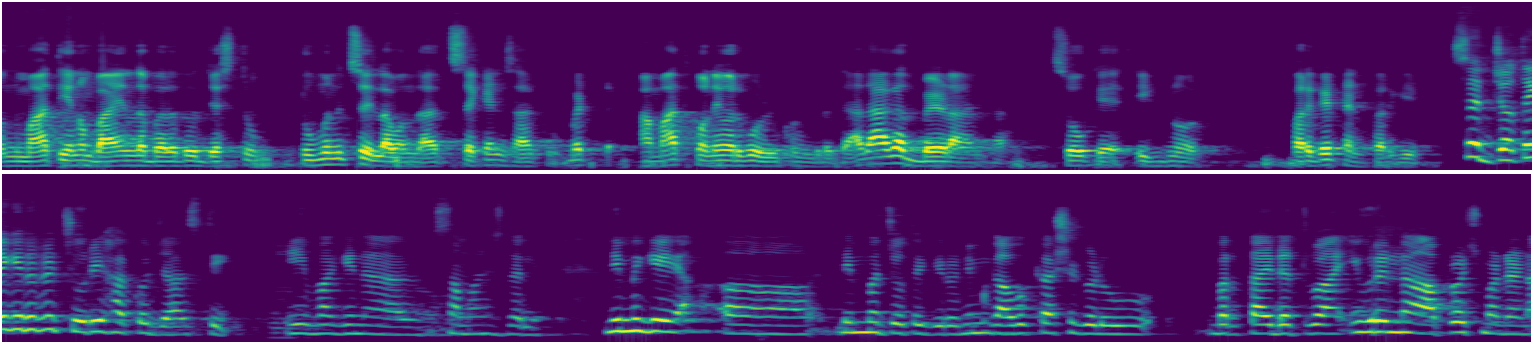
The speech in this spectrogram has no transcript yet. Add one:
ಒಂದು ಮಾತು ಏನೋ ಬಾಯಿಂದ ಬರೋದು ಜಸ್ಟ್ ಟೂ ಮಿನಿಟ್ಸ್ ಇಲ್ಲ ಒಂದು ಹತ್ತು ಸೆಕೆಂಡ್ ಸಾಕು. ಬಟ್ ಆ ಮಾತು ಕೊನೆವರೆಗೂ ಉಳ್ಕೊಂಡ್ಬಿಡುತ್ತೆ. ಅದಾಗದ್ ಬೇಡ ಅಂತ. So okay ignore forget and forgive sir ಜೊತೆಗಿರೋರು ಚೂರಿ ಹಾಕೋ ಜಾಸ್ತಿ ಇವಾಗಿನ ಸಮಾಜದಲ್ಲಿ. ನಿಮಗೆ ನಿಮ್ಮ ಜೊತೆಗಿರೋ ನಿಮ್ಗೆ ಅವಕಾಶಗಳು ಬರ್ತಾ ಇದೆ ಅಥವಾ ಇವರನ್ನ ಅಪ್ರೋಚ್ ಮಾಡೋಣ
